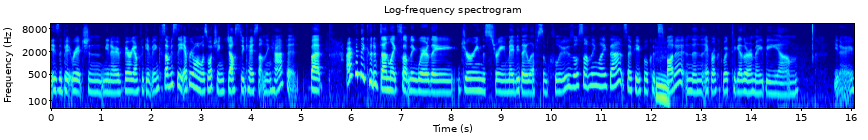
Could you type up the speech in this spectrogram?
is a bit rich and you know very unforgiving because obviously everyone was watching just in case something happened. But I reckon they could have done like something where they during the stream maybe they left some clues or something like that so people could spot it and then everyone could work together and maybe um you know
